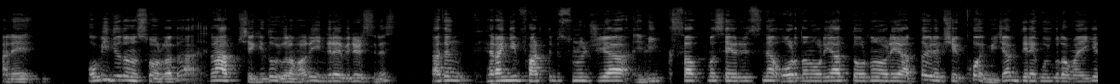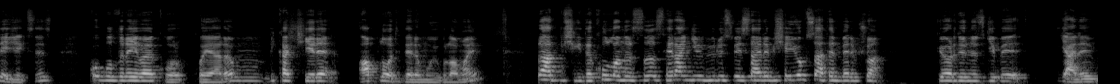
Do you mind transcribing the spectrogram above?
Hani o videodan sonra da rahat bir şekilde uygulamaları indirebilirsiniz. Zaten herhangi bir farklı bir sunucuya link kısaltma servisine oradan oraya attı oradan oraya attı öyle bir şey koymayacağım. Direkt uygulamaya gireceksiniz. Google Drive'a koyarım. Birkaç yere upload ederim uygulamayı. Rahat bir şekilde kullanırsınız. Herhangi bir virüs vesaire bir şey yok. Zaten benim şu an gördüğünüz gibi yani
